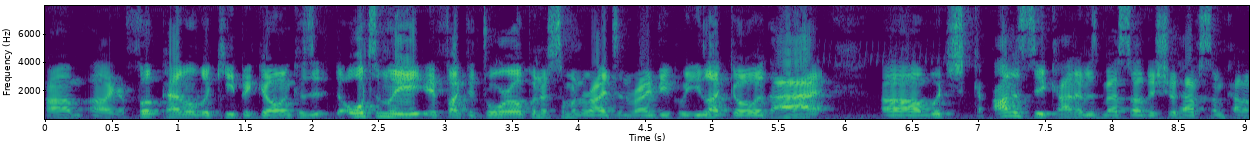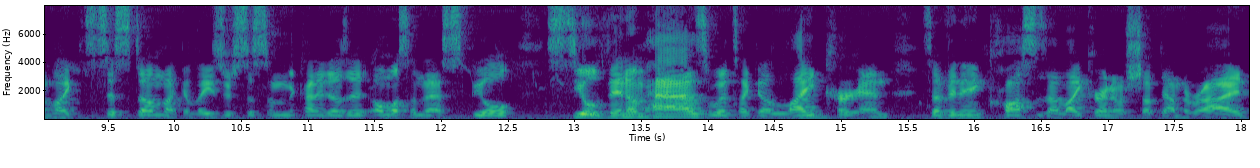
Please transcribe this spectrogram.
um, like a foot pedal to keep it going. Because ultimately, if like the door open or someone rides in the ride vehicle, you let go of that. Um, which honestly kind of is messed up. They should have some kind of like system, like a laser system that kind of does it, almost something that Steel, Steel Venom has, where it's like a light curtain. So if anything crosses that light curtain, it'll shut down the ride.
